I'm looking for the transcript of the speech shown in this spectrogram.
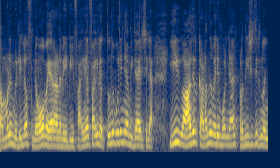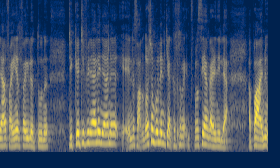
നമ്മൾ മിഡിൽ ഓഫ് നോ വെയറാണ് ബേബി ഫൈനൽ ഫൈവിൽ എത്തുമെന്ന് പോലും ഞാൻ വിചാരിച്ചില്ല. ഈ വാതിൽ കടന്നു വരുമ്പോൾ ഞാൻ പ്രതീക്ഷിച്ചിരുന്നു ഞാൻ ഫൈനൽ ഫൈവിൽ എത്തുമെന്ന്. ടിക്കറ്റ് ഫിനാലെ ഞാൻ എന്റെ സന്തോഷം പോലും എനിക്ക് എക്സ്പ്രസ് ചെയ്യാൻ കഴിഞ്ഞില്ല. അപ്പോൾ അനു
